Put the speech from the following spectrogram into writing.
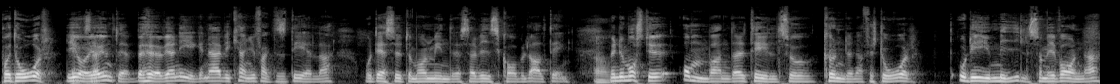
på ett år. Det gör jag ju inte. Behöver jag en egen? Nej, vi kan ju faktiskt dela och dessutom ha en mindre serviskabel och allting. Ja. Men du måste ju omvandla det till så kunderna förstår. Och det är ju mil som är vana.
